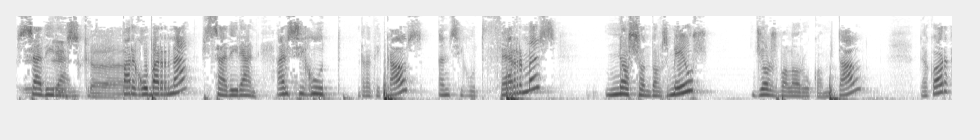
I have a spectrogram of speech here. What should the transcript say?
cediran. és que- Per governar, cediran. Han sigut radicals, han sigut fermes, no són dels meus, jo els valoro com tal, d'acord?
